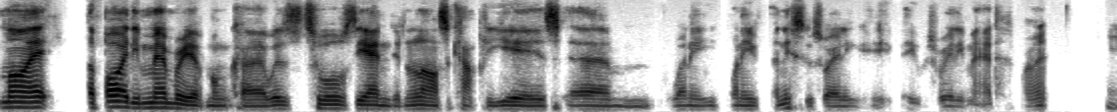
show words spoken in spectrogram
my abiding memory of Moncur was towards the end in the last couple of years um, when he when he and this was really he, he was really mad, right? Yeah.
